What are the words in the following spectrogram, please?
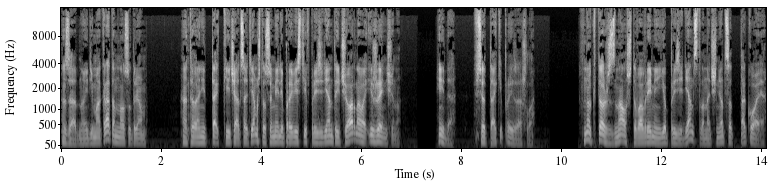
Заодно и демократам нос утрем, а то они так кичатся тем, что сумели провести в президенты черного и женщину. И да, все так и произошло. Но кто ж знал, что во время ее президентства начнется такое?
